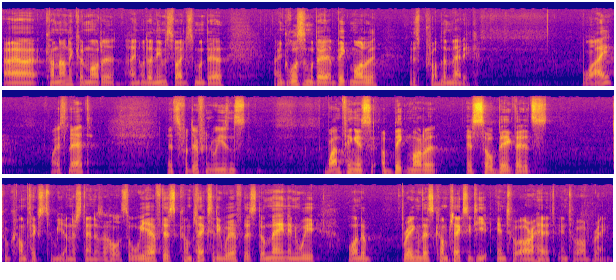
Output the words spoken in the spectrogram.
A canonical model, ein unternehmensweites Modell, ein großes Modell, a big model, is problematic. Why? Why is that? That's for different reasons. One thing is a big model is so big that it's too complex to be understood as a whole. So we have this complexity, we have this domain, and we want to bring this complexity into our head, into our brain.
